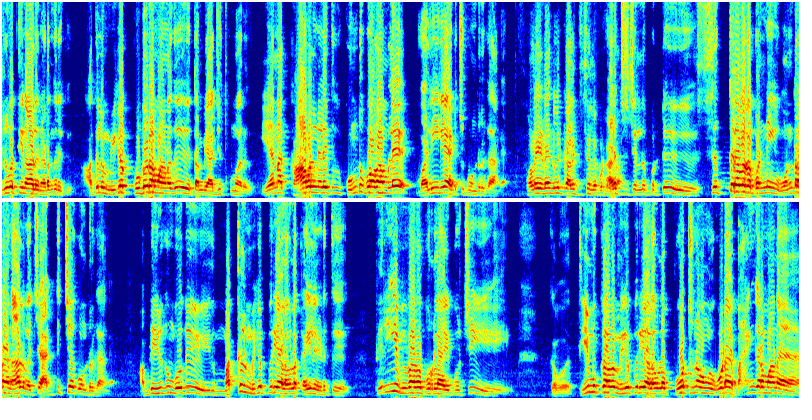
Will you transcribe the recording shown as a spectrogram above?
இருபத்தி நாலு நடந்திருக்கு. அதுல மிக கொடூரமானது தம்பி அஜித்குமார் இது. ஏன்னா காவல் நிலையத்துக்கு கொண்டு போகாமலே வழியிலே அடிச்சு கொண்டிருக்காங்க. பல இடங்களுக்கு அழைத்து செல்லப்பட்டு அழைச்சு செல்லப்பட்டு சித்திரவதை பண்ணி ஒன்றரை நாள் வச்சு அடிச்சே கொண்டிருக்காங்க. அப்படி இருக்கும்போது இது மக்கள் மிகப்பெரிய அளவில் கையில் எடுத்து பெரிய விவாத பொருளாகி போச்சு. திமுகவை மிகப்பெரிய அளவில் போற்றினவங்க கூட பயங்கரமான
